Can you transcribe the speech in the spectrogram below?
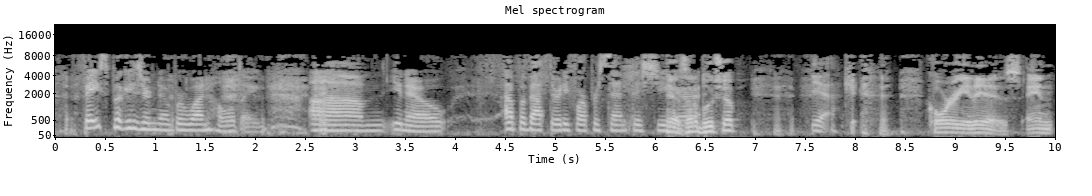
Facebook is your number one holding. Um, you know, up about 34% this year. Yeah, is that a blue chip? Yeah. Cory, it is. And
